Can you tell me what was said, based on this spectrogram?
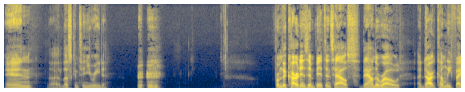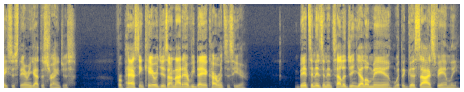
And uh, let's continue reading. From the curtains in Benton's house down the road, a dark, comely face is staring at the strangers. For passing carriages are not everyday occurrences here. Benton is an intelligent yellow man with a good sized family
